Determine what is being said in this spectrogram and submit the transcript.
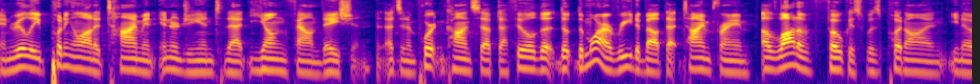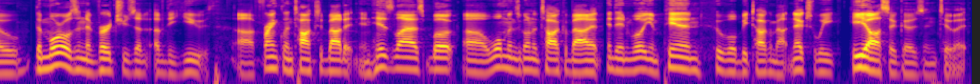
and really putting a lot of time and energy into that young foundation. That's an important concept. I feel that the, the more I read about that time frame, a lot of focus was put on, you know, the morals and the virtues of, of the youth. Uh, Franklin talks about it in his last book. Uh, Woolman's going to talk about it. And then William Penn, who we'll be talking about next week, he also goes into it.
